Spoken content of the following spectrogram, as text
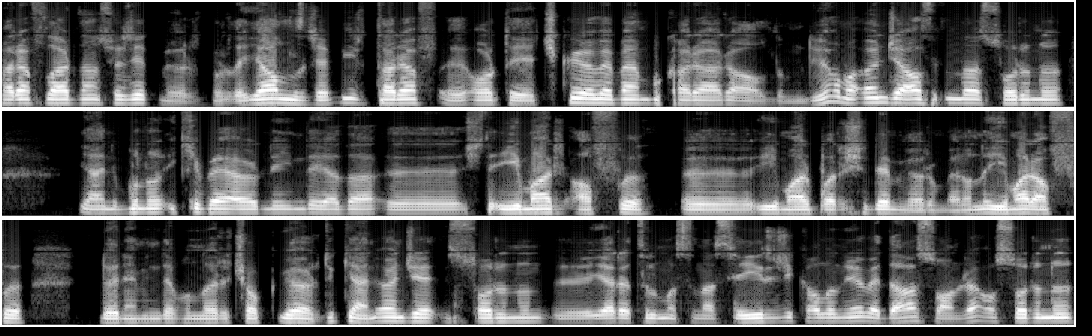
taraflardan söz etmiyoruz burada. Yalnızca bir taraf e, ortaya çıkıyor ve ben bu kararı aldım diyor. Ama önce aslında sorunu yani bunu 2B örneğinde ya da e, işte imar affı, e, imar barışı demiyorum ben onu. imar affı döneminde bunları çok gördük. Yani önce sorunun e, yaratılmasına seyirci kalınıyor ve daha sonra o sorunu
